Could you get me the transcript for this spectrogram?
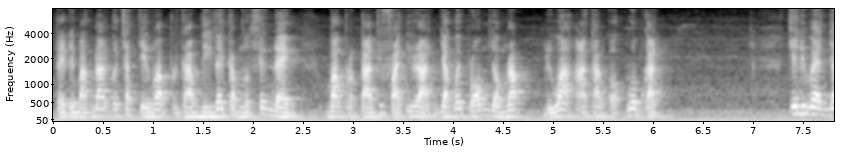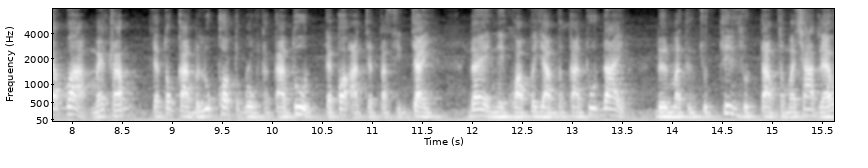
แต่ในบางด้านก็ชัดเจนว่าประธานดีได้กำหนดเส้นแดง บางประการที่ฝ่ายอิหร่านยังไม่พร้อมยอมรับ หรือว่าหาทางออกร่วมกัน เจดีแวนย้ำว่าแม้ทรัมป์จะต้องการบรรลุข้อตกลงทางการทูต แต่ก็อาจจะตัดสินใจได้ในความพยายามทางการทูตได้ เดินมาถึงจุดสิ้นสุดตามธรรมชาติแล้ว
